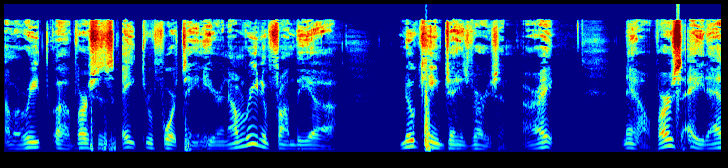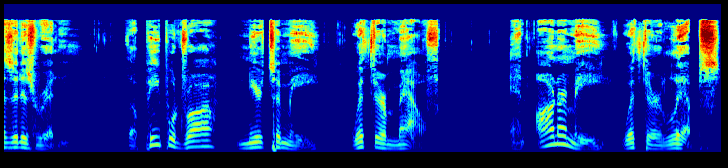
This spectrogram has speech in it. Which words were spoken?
I'm going to read uh, verses 8 through 14 here, and I'm reading from the uh, New King James Version. All right. Now, verse 8, as it is written, the people draw near to me with their mouth and honor me with their lips,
